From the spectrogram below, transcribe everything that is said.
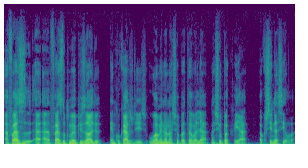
a frase, a, a frase do primeiro episódio em que o Carlos diz o homem não nasceu para trabalhar, nasceu para criar. Agostinho da Silva.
